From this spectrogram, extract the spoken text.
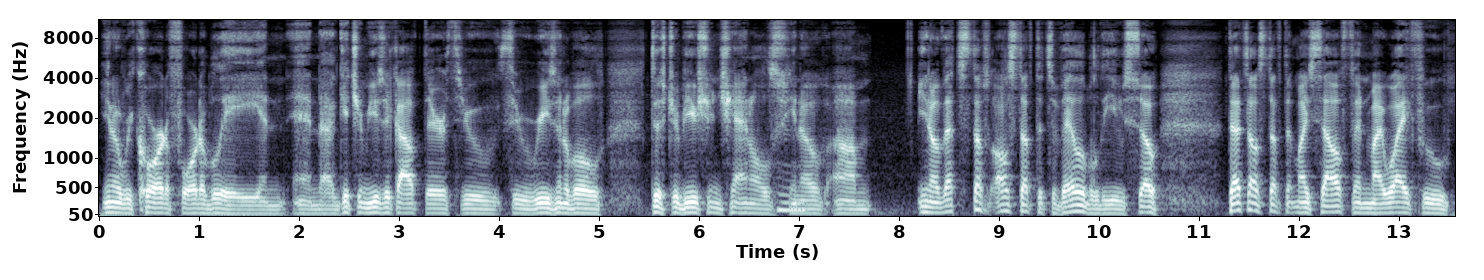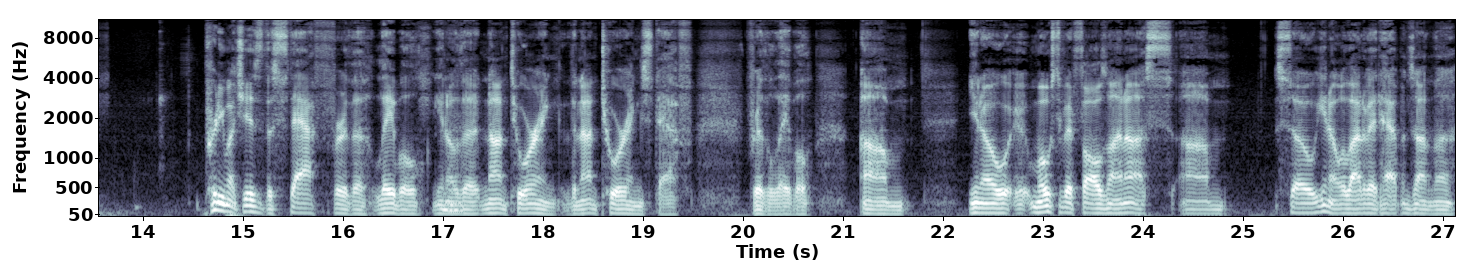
you know record affordably and and uh, get your music out there through through reasonable distribution channels. You know, um, you know that's stuff all stuff that's available to you. So that's all stuff that myself and my wife who pretty much is the staff for the label, you know, the non-touring, the non-touring staff for the label. Um, you know, it- most of it falls on us. Um, so, you know, a lot of it happens on the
